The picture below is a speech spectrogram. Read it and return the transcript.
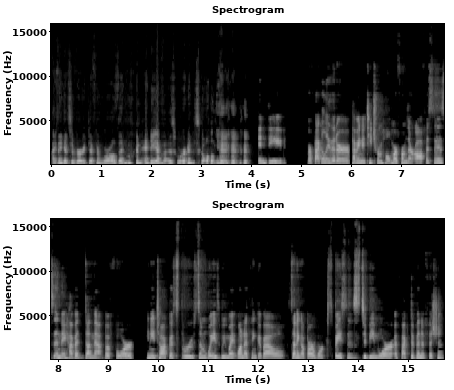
I think it's a very different world than when any of us were in school. Indeed. For faculty that are having to teach from home or from their offices and they haven't done that before, can you talk us through some ways we might want to think about setting up our workspaces to be more effective and efficient?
